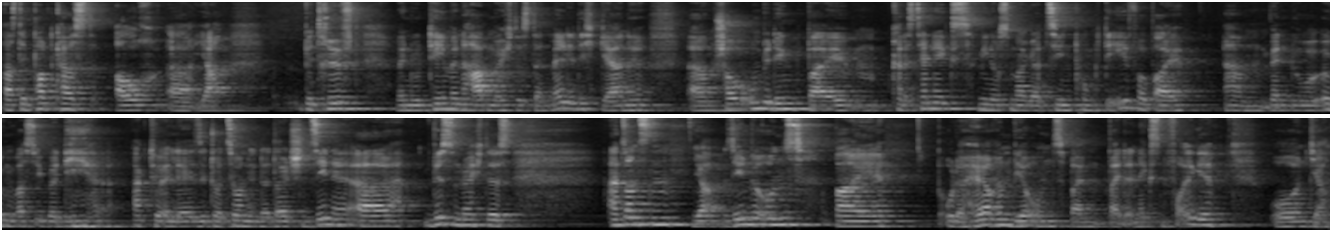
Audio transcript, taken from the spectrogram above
was den Podcast auch äh, ja, betrifft. Wenn du Themen haben möchtest, dann melde dich gerne. Ähm, schau unbedingt bei calisthenics-magazin.de vorbei. Ähm, wenn du irgendwas über die aktuelle Situation in der deutschen Szene äh, wissen möchtest. Ansonsten ja, sehen wir uns bei oder hören wir uns beim, bei der nächsten Folge. Und ja,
